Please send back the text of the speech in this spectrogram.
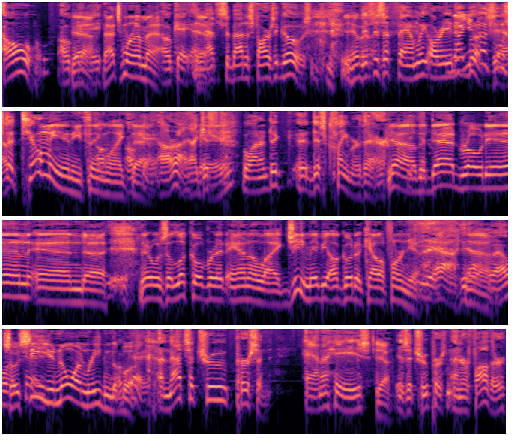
oh, okay. Yeah, that's where I'm at. Okay, and yeah. that's about as far as it goes. Yeah, this is a family oriented Now, you're book, not supposed to tell me anything oh, like okay, that. Okay, all right. Okay. I just wanted a uh, disclaimer there. Yeah, the dad wrote in, and uh, there was a look over at Anna like, gee, maybe I'll go to California. Yeah, yeah. yeah. Well, so okay. see, you know I'm reading the okay. book, and that's a true person. Anna Hayes yeah. is a true person, and her father,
